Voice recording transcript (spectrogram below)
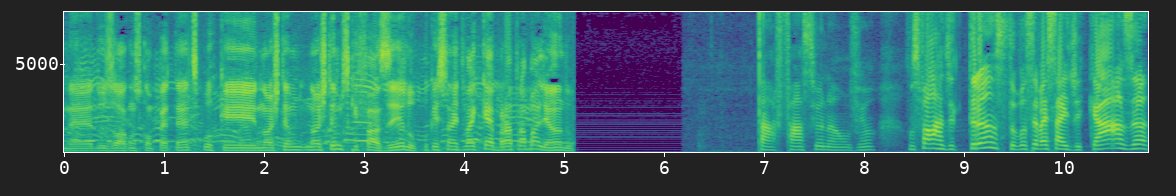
né, dos órgãos competentes, porque nós temos, nós temos que fazê-lo, porque senão a gente vai quebrar trabalhando. Tá fácil não, viu? Vamos falar de trânsito. Você vai sair de casa,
